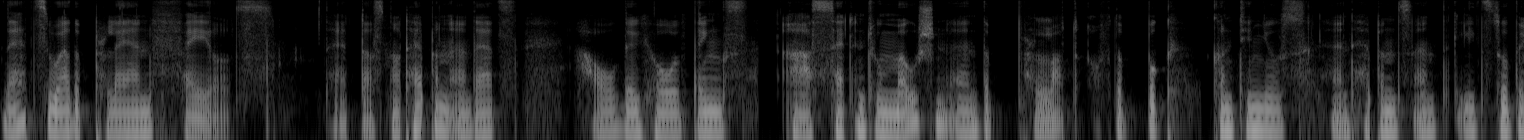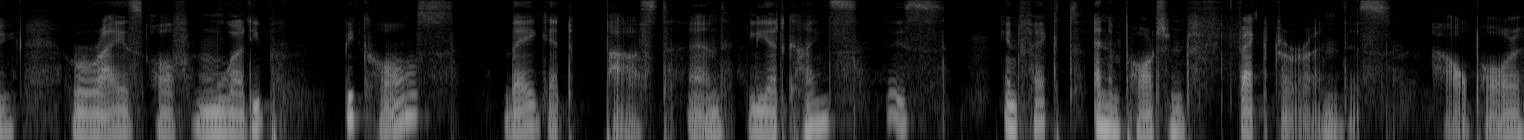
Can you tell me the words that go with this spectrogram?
that's where the plan fails. That does not happen, and that's how the whole things are set into motion, and the plot of the book continues and happens and leads to the rise of Muad'Dib, because they get past, and Liet Kynes is in fact an important factor in this. How Paul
